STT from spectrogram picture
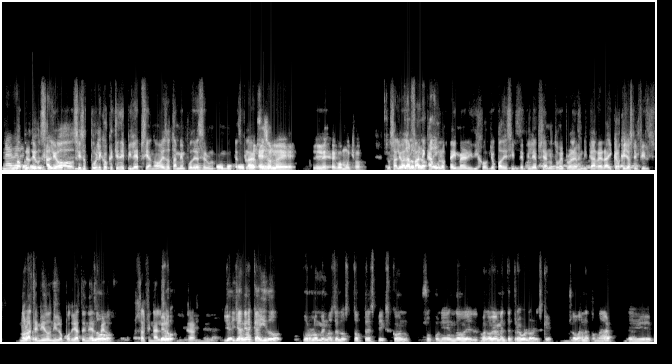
No, pero digo, salió, se hizo público que tiene epilepsia, ¿no? Eso también podría Sí. ser un, un flag. Eso le, les Eh, pegó mucho. Salió a Claro, la fábrica pero hay- Hall of Famer y dijo, yo padecí epilepsia, no tuve problema en mi carrera y creo que Justin Fields no lo ha tenido ni lo podría tener, No. pero pues, al final es Pero- ya, ya había caído por lo menos de los top 3 picks con suponiendo el, bueno, obviamente Trevor Lawrence que lo van a tomar, eh,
